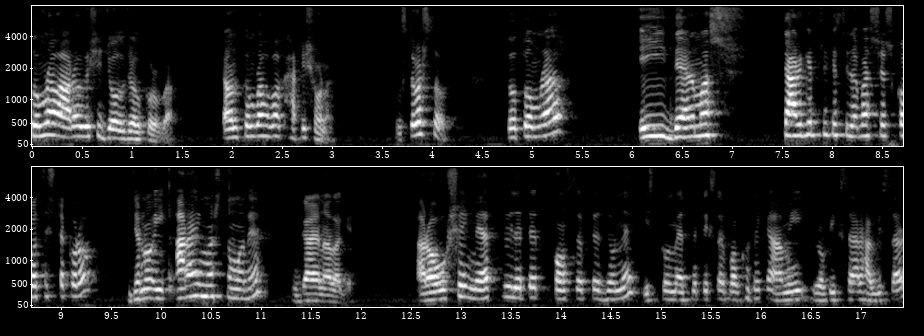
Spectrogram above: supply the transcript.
তোমরাও আরও বেশি জল জল করবা। কারণ তোমরা হবা খাঁটি সোনা। বুঝতে পারছ? তো তোমরা এই দেড় মাস টার্গেট রেখে সিলেবাস শেষ করার চেষ্টা করো, যেন এই আড়াই মাস তোমাদের গায়ে না লাগে। আর অবশ্যই ম্যাথ রিলেটেড কনসেপ্টের জন্য স্কুল ম্যাথমেটিক্সের পক্ষ থেকে আমি রফিক স্যার, হাবিব স্যার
